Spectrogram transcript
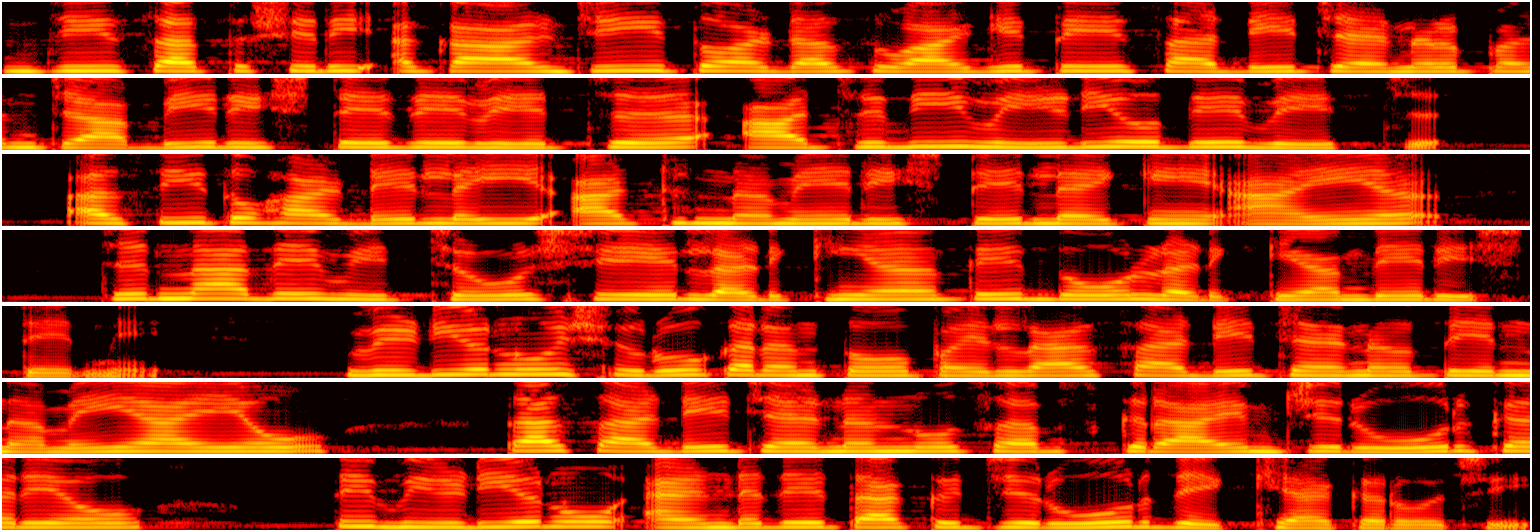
ਜੀ, ਸਤਿ ਸ਼੍ਰੀ ਅਕਾਲ ਜੀ, ਤੁਹਾਡਾ ਸਵਾਗਤ ਹੈ ਸਾਡੇ ਚੈਨਲ ਪੰਜਾਬੀ ਰਿਸ਼ਤੇ ਦੇ ਵਿੱਚ। ਅੱਜ ਦੀ ਵੀਡੀਓ ਦੇ ਵਿੱਚ ਅਸੀਂ ਤੁਹਾਡੇ ਲਈ 8 ਨਵੇਂ ਰਿਸ਼ਤੇ ਲੈ ਕੇ ਆਏ ਹਾਂ, ਜਿਨ੍ਹਾਂ ਦੇ ਵਿੱਚੋਂ 6 ਲੜਕੀਆਂ ਤੇ 2 ਲੜਕਿਆਂ ਦੇ ਰਿਸ਼ਤੇ ਨੇ। ਵੀਡੀਓ ਨੂੰ ਸ਼ੁਰੂ ਕਰਨ ਤੋਂ ਪਹਿਲਾਂ ਸਾਡੇ ਚੈਨਲ ਤੇ ਨਵੇਂ ਆਏ ਹੋ, ਤਾਂ ਸਾਡੇ ਚੈਨਲ ਨੂੰ ਸਬਸਕ੍ਰਾਈਬ ਜ਼ਰੂਰ ਕਰਿਓ ਤੇ ਵੀਡੀਓ ਨੂੰ ਐਂਡ ਦੇ ਤੱਕ ਜ਼ਰੂਰ ਦੇਖਿਆ ਕਰੋ ਜੀ।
